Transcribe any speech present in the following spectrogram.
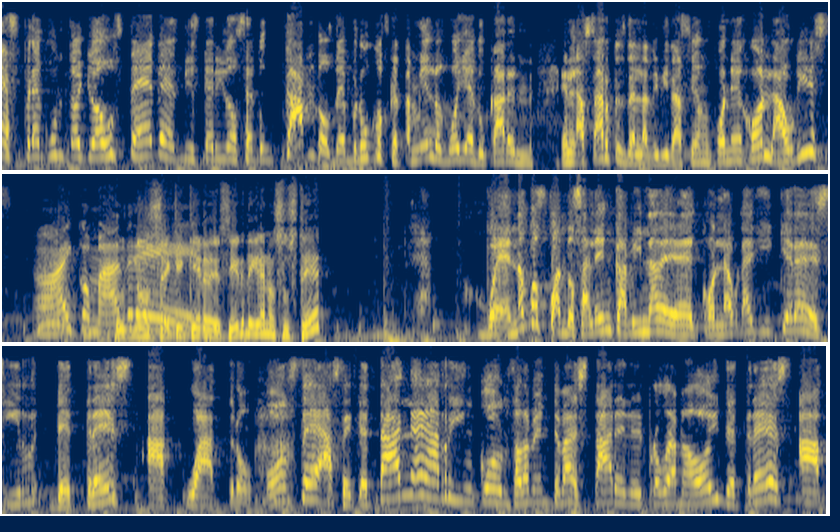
Les pregunto yo a ustedes, mis queridos educandos de brujos, que también los voy a educar en, en las artes de la adivinación conejo, Lauris. Ay, comadre. Pues no sé qué quiere decir, díganos usted. Bueno, pues cuando sale en cabina de con Laura allí quiere decir de 3 a 4. O sea, hace que Tania Rincón solamente va a estar en el programa hoy de 3 a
